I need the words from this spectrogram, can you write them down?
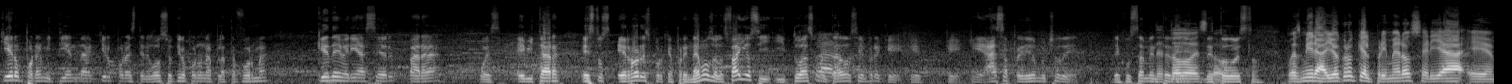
quiero poner mi tienda, quiero poner este negocio, quiero poner una plataforma, ¿qué debería hacer para pues evitar estos errores? Porque aprendemos de los fallos y, y tú has Claro. contado siempre que, que- que- que has aprendido mucho de, de justamente De todo de esto. todo esto. Pues mira, yo creo que el primero sería, eh,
